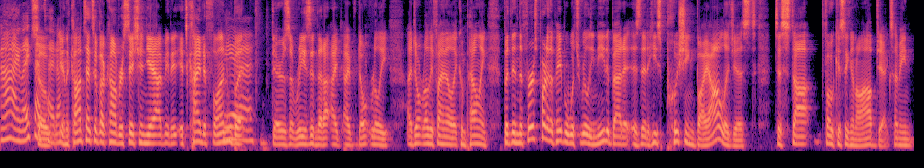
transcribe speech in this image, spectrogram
Ah, I like that so title. In the context of our conversation, yeah, I mean it, it's kind of fun, yeah. but there's a reason that I, I don't really I don't really find that like compelling. But then the first part of the paper, what's really neat about it is that he's pushing biologists to stop focusing on objects. I mean,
